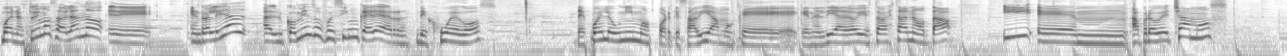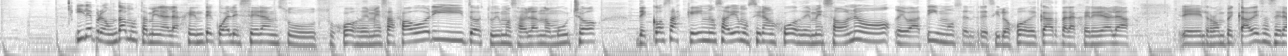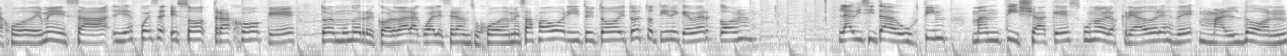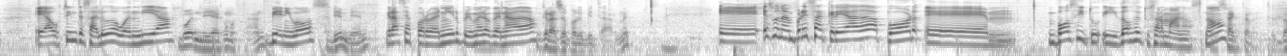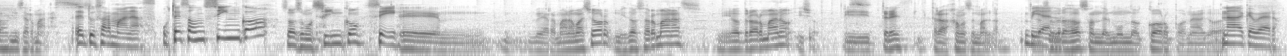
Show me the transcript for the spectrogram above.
Bueno, estuvimos hablando de. En realidad, al comienzo fue sin querer de juegos. Después lo unimos porque sabíamos que, en el día de hoy estaba esta nota. Y eh, aprovechamos y le preguntamos también a la gente cuáles eran sus, sus juegos de mesa favoritos. Estuvimos hablando mucho de cosas que no sabíamos si eran juegos de mesa o no. Debatimos entre si los juegos de carta, la generala, el rompecabezas era juego de mesa. Y después eso trajo que todo el mundo recordara cuáles eran sus juegos de mesa favoritos y todo. Y todo esto tiene que ver con la visita de Agustín Mantilla, que es uno de los creadores de Maldón. Eh, Agustín, te saludo, buen día. Buen día, ¿cómo están? Bien, ¿y vos? Bien, bien. Gracias por venir, primero que nada. Gracias por invitarme. Eh, es una empresa creada por eh, vos y, tu- y dos de tus hermanos, ¿no? Exactamente, dos de mis hermanas. De tus hermanas. Ustedes son cinco. Nosotros somos cinco. Sí. Eh, mi hermano mayor, mis dos hermanas, mi otro hermano y yo. Y tres trabajamos en Maldón. Bien. Los otros dos son del mundo corpo, nada que ver. Nada que ver.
